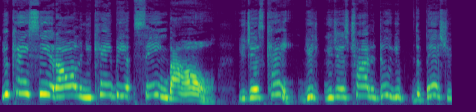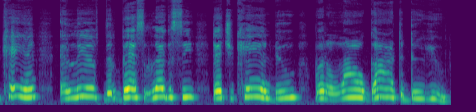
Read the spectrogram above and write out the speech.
You can't see it all and you can't be seen by all. You just can't. You you just try to do you the best you can and live the best legacy that you can do, but allow God to do you.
